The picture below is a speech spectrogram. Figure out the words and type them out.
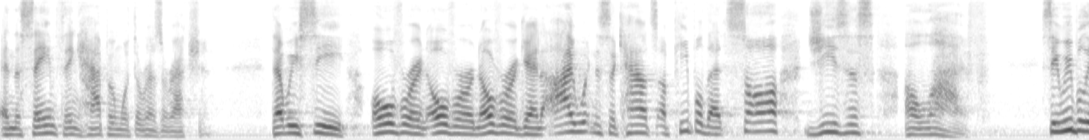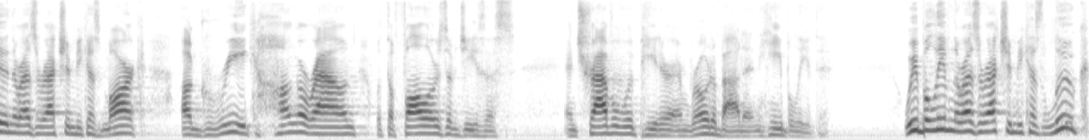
And the same thing happened with the resurrection. That we see over and over and over again eyewitness accounts of people that saw Jesus alive. See, we believe in the resurrection because Mark, a Greek, hung around with the followers of Jesus and traveled with Peter and wrote about it, and he believed it. We believe in the resurrection because Luke,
